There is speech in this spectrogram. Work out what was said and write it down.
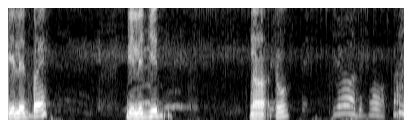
Gilid pre. Gilid gid. Na, to. Yo, di po. Ako.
